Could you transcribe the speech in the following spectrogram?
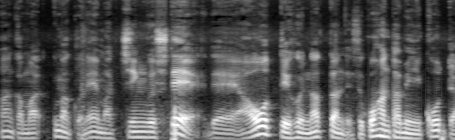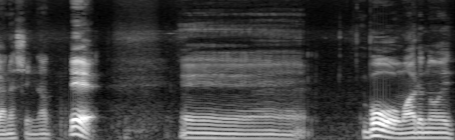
なんか、ま、うまくね、マッチングして、で、会おうっていう風になったんですよ。ご飯食べに行こうって話になって、えー、某丸の内、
